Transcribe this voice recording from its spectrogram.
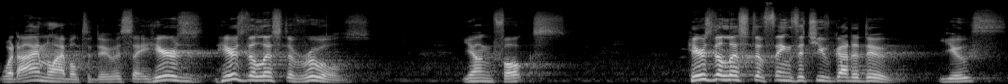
what I'm liable to do, is say, here's, here's the list of rules, young folks. Here's the list of things that you've got to do, youth.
